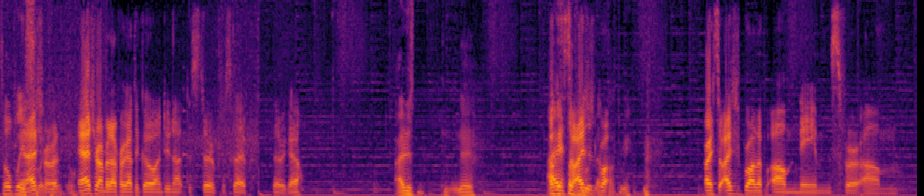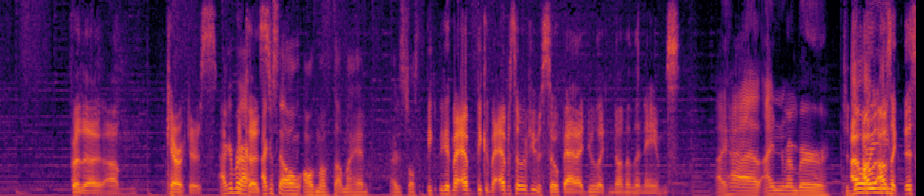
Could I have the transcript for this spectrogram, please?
So hopefully, And I just like remembered. Kill la And I just remembered I forgot to go on Do Not Disturb for Skype. There we go. I just, nah. Okay, I so I just brought- to me. All right, so I just brought up um names for um for the um characters I can, bring- because I can say all, all of them off the top of my head. I just saw. be- because my because my episode review was so bad, I knew like none of the names. I had. I remember I, Chidori. I, I was like this.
